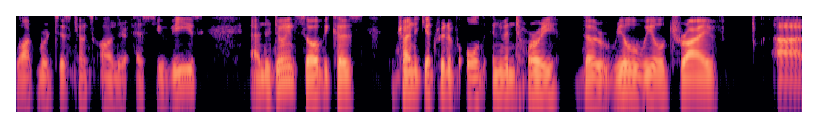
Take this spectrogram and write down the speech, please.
lot, more discounts on their SUVs, and they're doing so because they're trying to get rid of old inventory. The rear-wheel drive uh,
